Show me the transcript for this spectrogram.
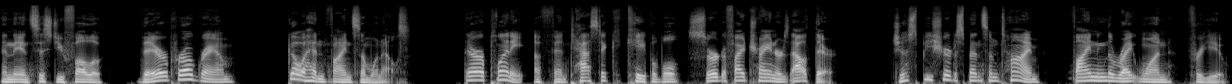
and they insist you follow their program, go ahead and find someone else. There are plenty of fantastic, capable, certified trainers out there. Just be sure to spend some time finding the right one for you.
